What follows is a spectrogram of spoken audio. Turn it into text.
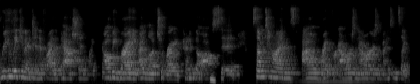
really can identify the passion. Like I'll be writing. I love to write. Kind of the mm-hmm. opposite. Sometimes I'll write for hours and hours, and my husband's like,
